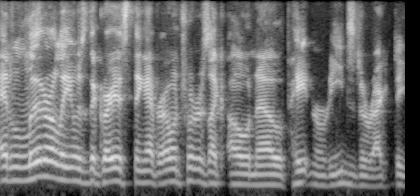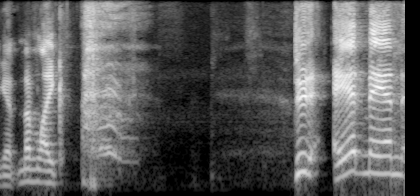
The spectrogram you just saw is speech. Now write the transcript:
And literally, it was the greatest thing ever. Everyone on Twitter was like, oh no, Peyton Reed's directing it. And I'm like, dude, Ant Man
